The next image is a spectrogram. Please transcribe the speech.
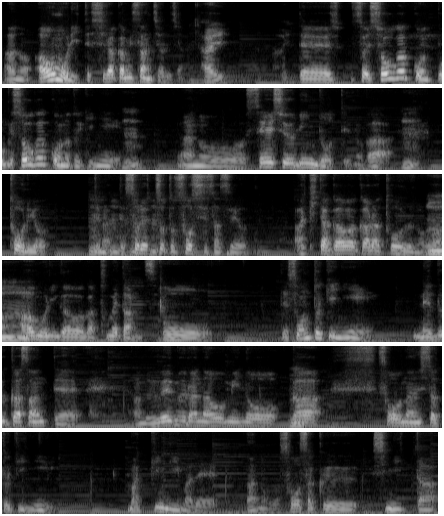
あの青森って白神山地あるじゃない、はい。はい、でそれ小学校僕小学校の時に、うん、あの青州林道っていうのが通るよってなって、それちょっと阻止させよう。秋田側から通るのは青森側が止めたんですよ、でその時に根深さんってあの上村直美のが遭難した時に、うん、マッキンリーまであの捜索しに行った。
